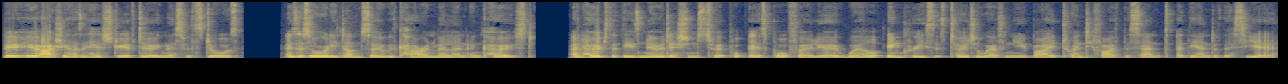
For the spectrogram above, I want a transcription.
Boohoo actually has a history of doing this with stores, as it's already done so with Karen Millen and Coast, and hopes that these new additions to it, its portfolio will increase its total revenue by 25% at the end of this year.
